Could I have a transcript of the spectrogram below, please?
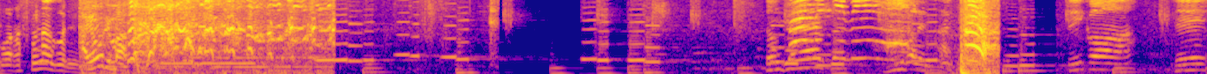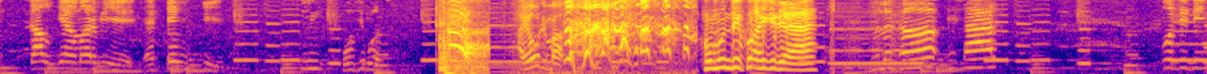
পড়াশোনা করে তুই ক যে কালকে আমার বিয়ে এর টেন্স কি পসিবল হুমুন্দি কয় গিরা জুলেখা প্রতিদিন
